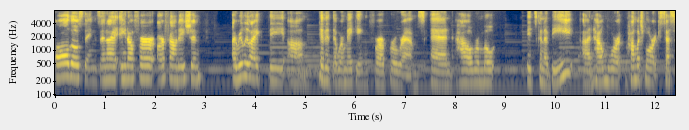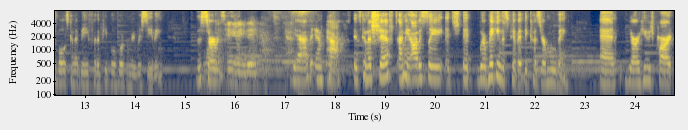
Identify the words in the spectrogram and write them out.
all those things. And I, you know, for our foundation, I really like the um, pivot that we're making for our programs and how remote it's going to be and how more how much more accessible it's going to be for the people who are going to be receiving the service continuing the impact yes. yeah the impact it's going to shift i mean obviously it's it we're making this pivot because you're moving and you're a huge part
